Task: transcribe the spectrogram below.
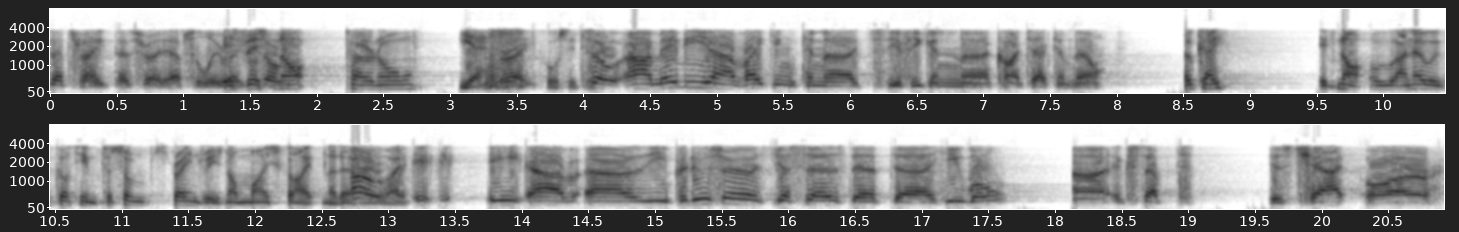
That's right. That's right. Absolutely right. Is this So- not paranormal? Yes, Right. of course it is. So uh, maybe uh, Viking can uh, see if he can uh, contact him now. okay. If not, I know we've got him for some strange reason on my Skype, and I don't know Oh, why. he, he, uh, uh, the producer just says that uh, he won't uh, accept his chat or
